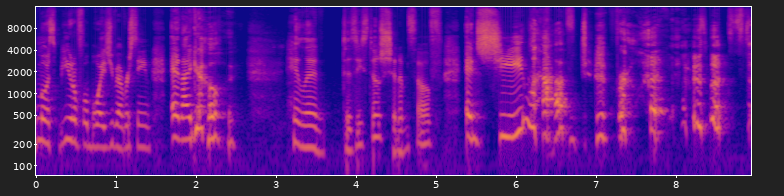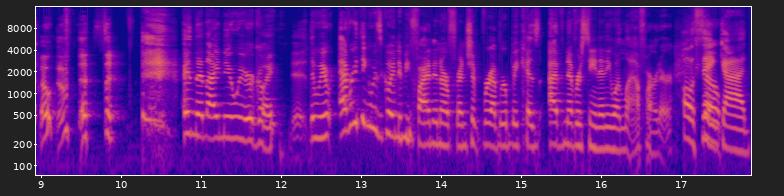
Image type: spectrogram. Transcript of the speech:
most beautiful boys you've ever seen. And I go, Hey, Lynn. Does he still shit himself? And she laughed for like, so offensive. And then I knew we were going, we were, everything was going to be fine in our friendship forever because I've never seen anyone laugh harder. Oh, thank So, God,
